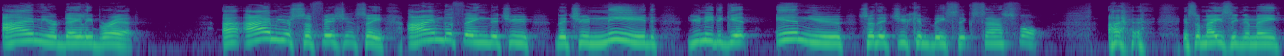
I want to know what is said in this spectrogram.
I'm your daily bread. I, am your sufficiency. I'm the thing that you, that you need. You need to get in you so that you can be successful. it's amazing to me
